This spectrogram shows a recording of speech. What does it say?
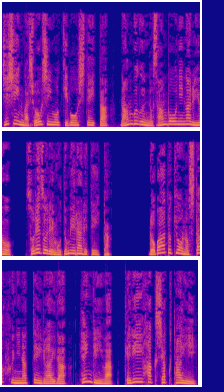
自身が昇進を希望していた南部軍の参謀になるよう、それぞれ求められていた。ロバート卿のスタッフになっている間、ヘンリーはケリー伯爵大尉、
